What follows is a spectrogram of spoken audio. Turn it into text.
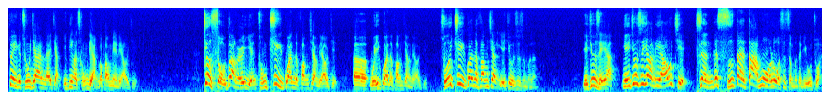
对一个出家人来讲，一定要从两个方面了解。就手段而言，从具观的方向了解，呃，微观的方向了解。所谓具观的方向，也就是什么呢？也就是谁啊？也就是要了解整个时代的大没落是怎么的流转。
